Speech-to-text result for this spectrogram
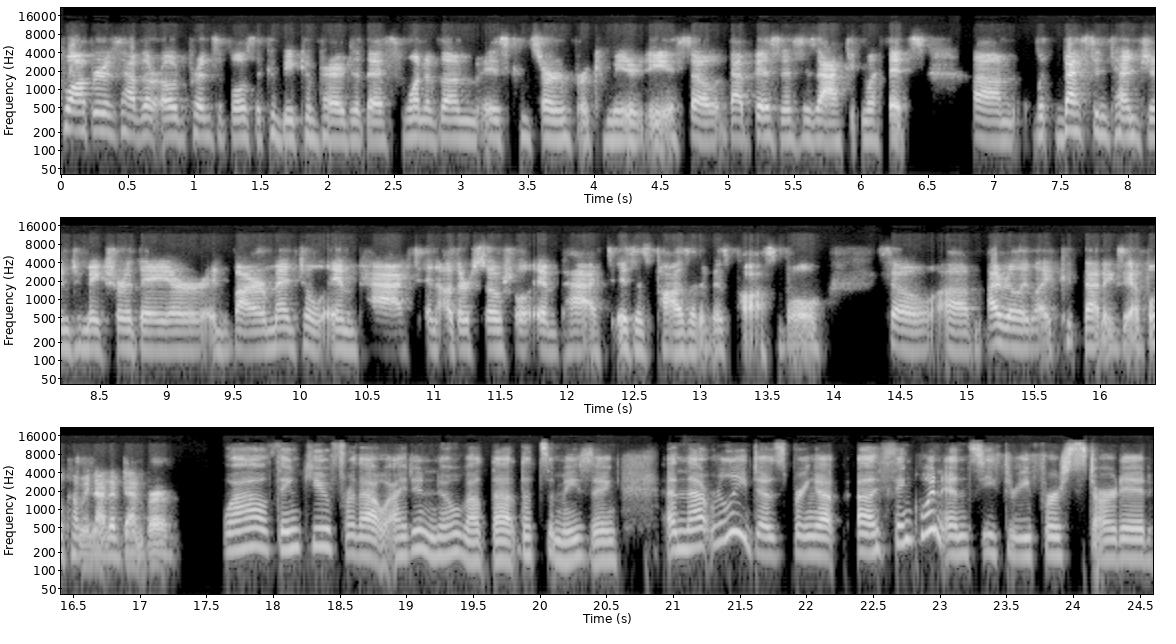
cooperatives have their own principles that can be compared to this. One of them is concern for community. So that business is acting with its um, with best intention to make sure their environmental impact and other social impact is as positive as possible. So um, I really like that example coming out of Denver. Wow, thank you for that. I didn't know about that. That's amazing. And that really does bring up, I think when NC3 first started,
